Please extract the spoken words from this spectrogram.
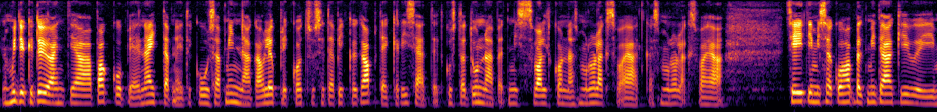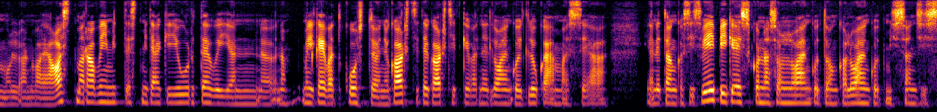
noh, muidugi tööandja pakub ja näitab neid, kuhu saab minna, aga lõpliku otsuse teeb ikkagi apteeker ise, et, et kus ta tunneb, et mis valdkonnas mul oleks vaja, et kas mul oleks vaja seedimise koha pealt midagi või mul on vaja astmaravimitest midagi juurde või on noh, meil käivad, koostöö on ju ka arstidega, arstid käivad neid loenguid lugemas ja ja need on ka siis veebikeskkonnas on loengud, on ka loengud, mis on siis,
